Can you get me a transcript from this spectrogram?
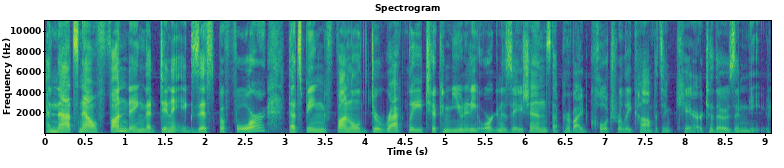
And that's now funding that didn't exist before, that's being funneled directly to community organizations that provide culturally competent care to those in need.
